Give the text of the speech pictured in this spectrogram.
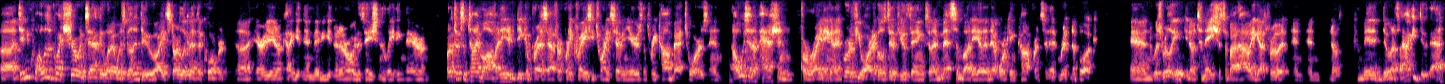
uh, didn't I wasn't quite sure exactly what I was going to do. I started looking at the corporate uh, area, you know, kind of getting in, maybe getting in an organization and leading there. And but I took some time off. I needed to decompress after a pretty crazy 27 years and three combat tours. And I always had a passion for writing. I wrote a few articles, did a few things, and I met somebody at a networking conference that had written a book and was really, you know, tenacious about how he got through it and and you know committed and doing it. I was like, I could do that.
